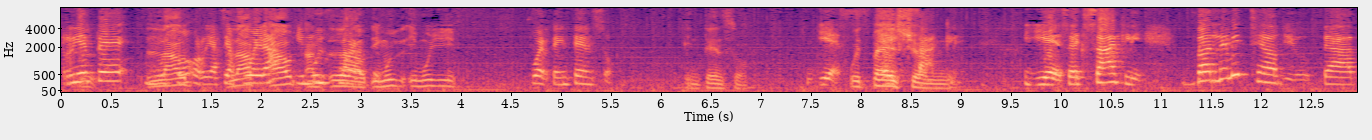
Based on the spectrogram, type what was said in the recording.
Mucho Loud, o ríe hacia afuera y muy fuerte. Y muy, y muy Fuerte, intenso. intenso. Yes. With passion. Exactly. Yes, exactly. But let me tell you that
